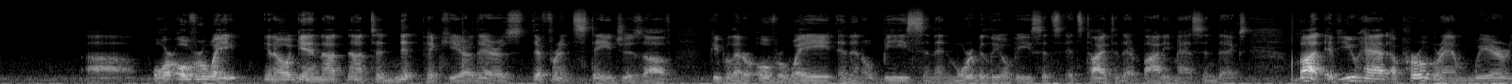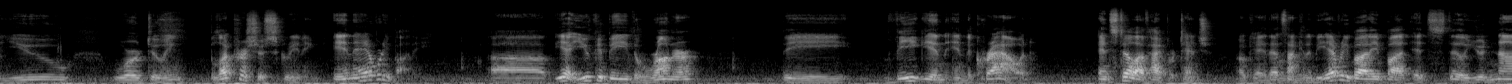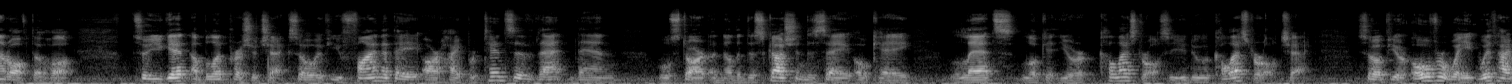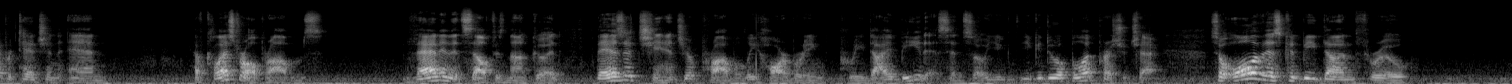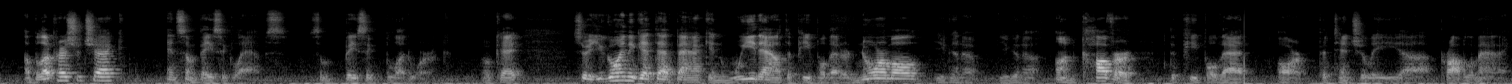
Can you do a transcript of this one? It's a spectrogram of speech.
uh, or overweight, you know, again, not, not to nitpick here, there's different stages of people that are overweight and then obese and then morbidly obese. It's, it's tied to their body mass index. But if you had a program where you were doing blood pressure screening in everybody, uh, yeah, you could be the runner, the vegan in the crowd, and still have hypertension. Okay, that's mm-hmm. not going to be everybody, but it's still, you're not off the hook. So you get a blood pressure check. So if you find that they are hypertensive, that then will start another discussion to say, okay, let's look at your cholesterol. So you do a cholesterol check. So if you're overweight with hypertension and have cholesterol problems, that in itself is not good. There's a chance you're probably harboring prediabetes, and so you, you could do a blood pressure check. So all of this could be done through a blood pressure check and some basic labs, some basic blood work. Okay? So you're going to get that back and weed out the people that are normal. You're gonna you're gonna uncover the people that are potentially uh, problematic.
